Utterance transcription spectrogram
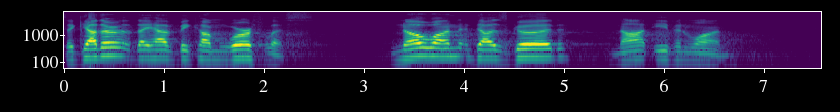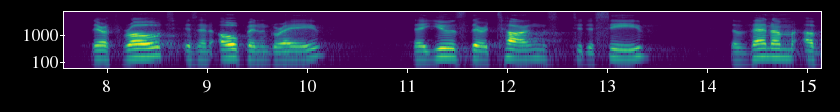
Together they have become worthless. No one does good, not even one. Their throat is an open grave. They use their tongues to deceive. The venom of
